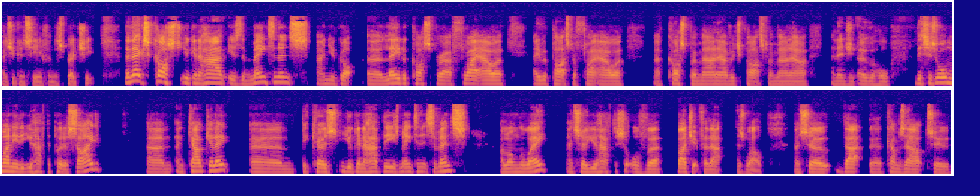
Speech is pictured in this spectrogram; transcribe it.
as you can see from the spreadsheet. The next cost you're going to have is the maintenance, and you've got uh, labor costs per flight hour, over parts per flight hour, uh, cost per man, average parts per man hour, and engine overhaul. This is all money that you have to put aside um, and calculate um, because you're going to have these maintenance events along the way. And so you have to sort of uh, budget for that as well. And so that uh, comes out to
